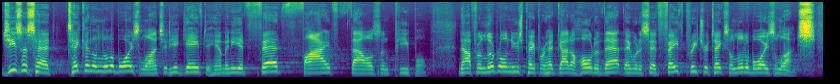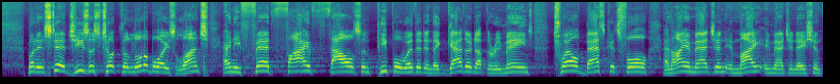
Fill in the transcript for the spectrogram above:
Jesus had taken a little boy's lunch that he gave to him and he had fed 5,000 people. Now, if a liberal newspaper had got a hold of that, they would have said, Faith preacher takes a little boy's lunch. But instead, Jesus took the little boy's lunch and he fed 5,000 people with it, and they gathered up the remains, 12 baskets full. And I imagine, in my imagination,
